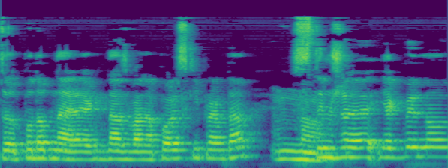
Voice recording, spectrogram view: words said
to podobna jak nazwa na polski, prawda? Z No. tym, że jakby no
